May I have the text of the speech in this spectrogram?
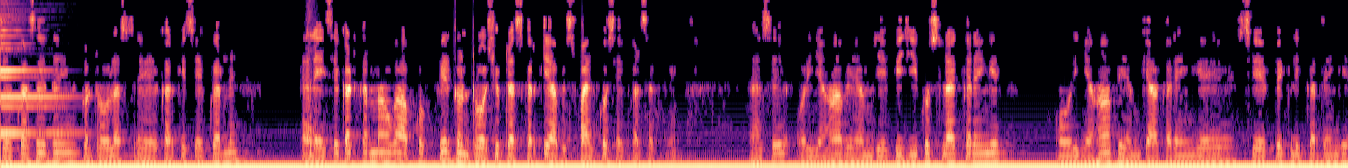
सेव कर सकते हैं कंट्रोल करके सेव कर लें। पहले इसे कट करना होगा, आपको फिर कंट्रोल शिफ्ट प्रेस करके आप इस फ़ाइल को सेव कर सकते हैं। ऐसे, और यहाँ पे हम जेपीजी को सिलेक्ट करेंगे, और यहाँ पे हम क्या करेंगे सेव पे क्लिक कर देंगे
